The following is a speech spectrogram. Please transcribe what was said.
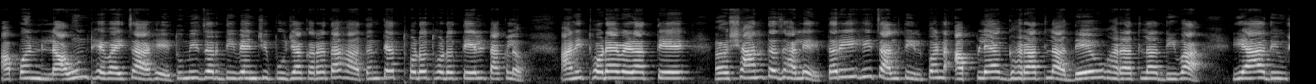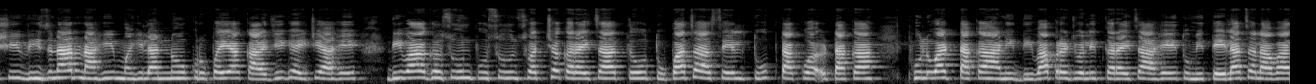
आपण लावून ठेवायचा आहे. तुम्ही जर दिव्यांची पूजा करत आहात आणि त्यात थोडं थोडं तेल टाकलं आणि थोड्या वेळात ते शांत झाले तरीही चालतील. पण आपल्या घरातला देवघरातला दिवा या दिवशी भिजणार नाही. महिलांनो कृपया काळजी घ्यायची आहे. दिवा घसून पुसून स्वच्छ करायचा. तो तुपाचा असेल तूप टाकवा टाका फुलवाट टाका आणि दिवा प्रज्वलित करायचा आहे. तुम्ही तेलाचा लावा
